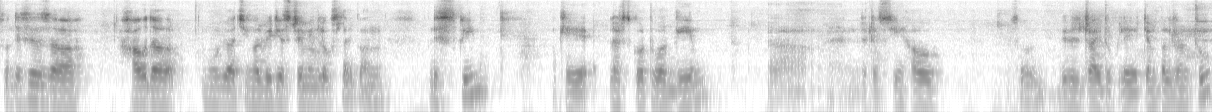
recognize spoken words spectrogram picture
So this is uh, how the movie watching or video streaming looks like on this screen. Okay let's go to a game uh, and let us see how so we will try to play temple run 2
